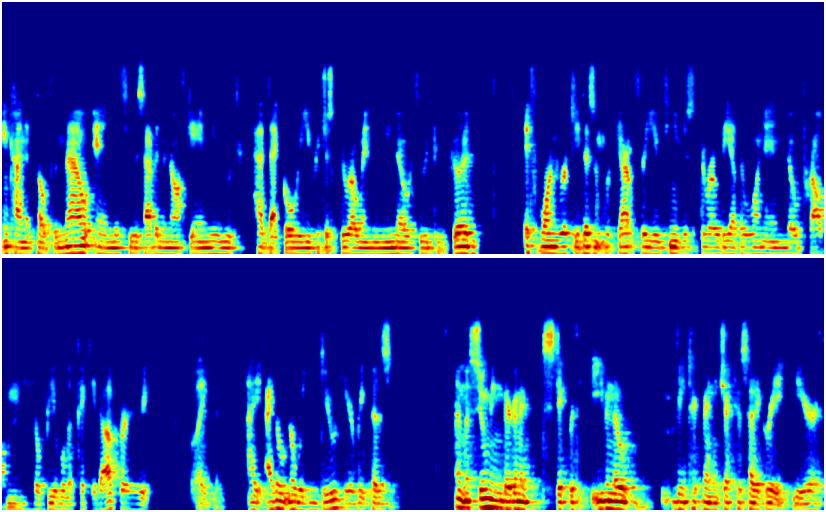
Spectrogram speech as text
and kind of help him out. And if he was having an off game, you had that goalie you could just throw in and you know he would be good. If one rookie doesn't work out for you, can you just throw the other one in? No problem. He'll be able to pick it up. Or like, I, I don't know what you do here because I'm assuming they're going to stick with, even though Vitek Vanecek has had a great year,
